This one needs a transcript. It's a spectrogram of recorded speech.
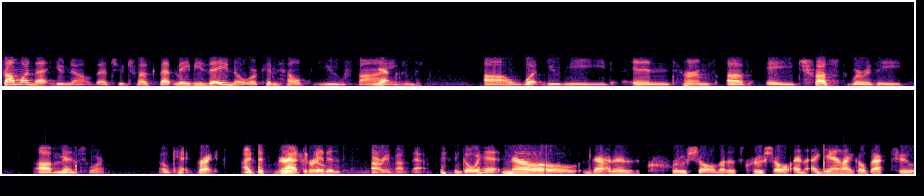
someone that you know that you trust that maybe they know or can help you find uh what you need in terms of a trustworthy uh Yes. mentor. Okay. right I just Very had to true. get in sorry about that. Go ahead. No, that is crucial. That is crucial. And again, I go back to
